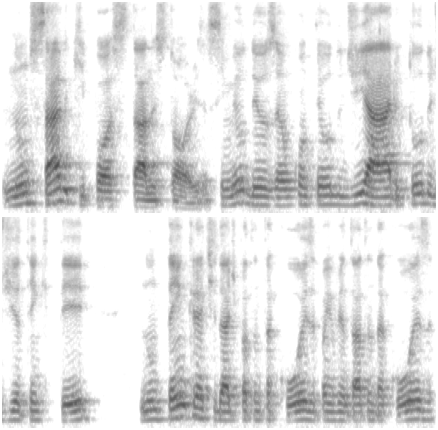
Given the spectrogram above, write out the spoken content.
não sabe que postar no stories. Assim, meu Deus, é um conteúdo diário, todo dia tem que ter. Não tem criatividade para tanta coisa, para inventar tanta coisa.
